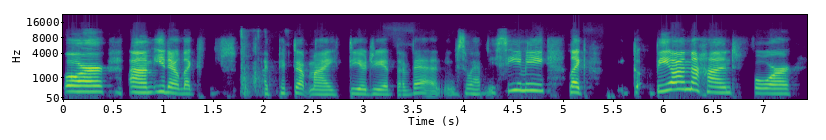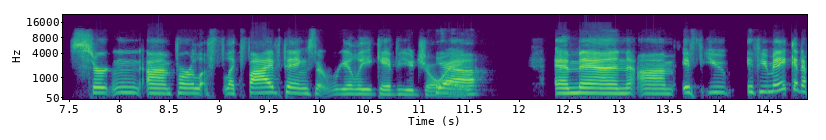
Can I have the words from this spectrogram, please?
or, um, you know, like I picked up my DOG at the vet. He was so happy to see me. Like, be on the hunt for certain, um, for like five things that really gave you joy. Yeah and then um, if you if you make it a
